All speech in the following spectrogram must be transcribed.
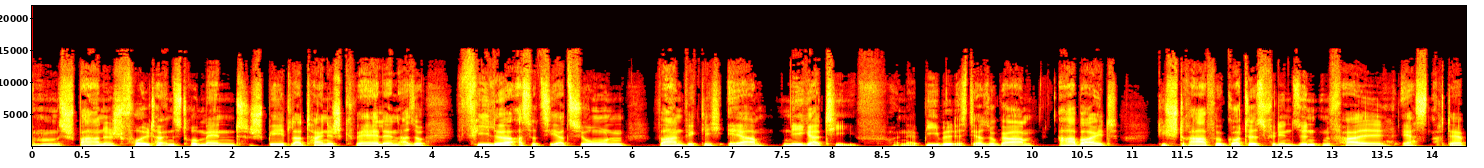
ähm, Spanisch, Folterinstrument, Spätlateinisch quälen. Also viele Assoziationen waren wirklich eher negativ. In der Bibel ist ja sogar Arbeit die Strafe Gottes für den Sündenfall. Erst nach der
